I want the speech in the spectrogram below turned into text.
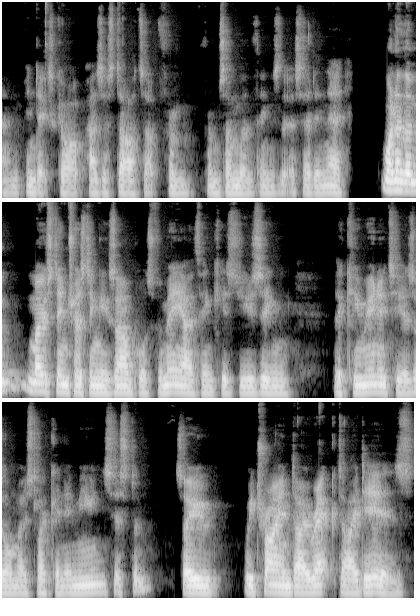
um, Index Co-op as a startup from from some of the things that are said in there one of the most interesting examples for me, I think, is using the community as almost like an immune system. So we try and direct ideas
